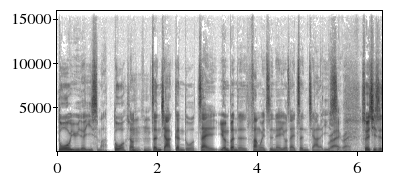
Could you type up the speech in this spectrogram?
多余的意思嘛，多要增加更多，在原本的范围之内又在增加的意思。right, right. 所以其实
